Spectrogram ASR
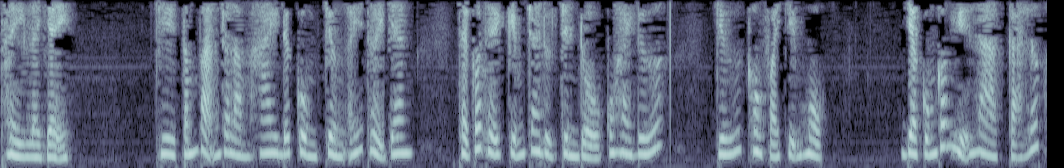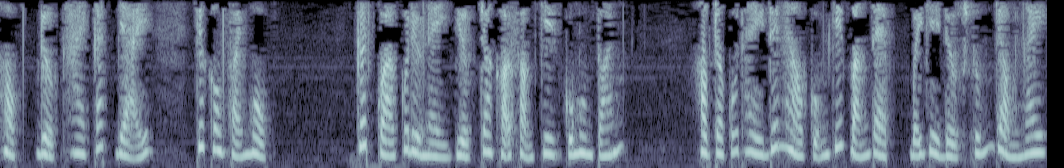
Thầy là vậy. Chia tấm bảng ra làm hai để cùng chừng ấy thời gian, thầy có thể kiểm tra được trình độ của hai đứa, chứ không phải chỉ một. Và cũng có nghĩa là cả lớp học được hai cách giải, chứ không phải một. Kết quả của điều này vượt ra khỏi phạm chi của môn toán. Học trò của thầy đứa nào cũng viết bản đẹp bởi vì được xuống dòng ngay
